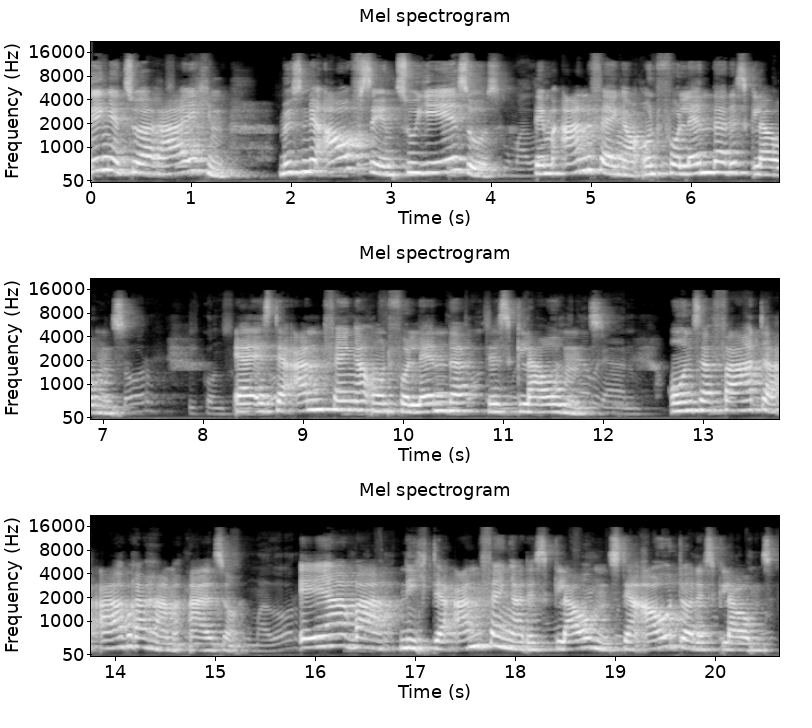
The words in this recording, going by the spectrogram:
Dinge zu erreichen, müssen wir aufsehen zu Jesus, dem Anfänger und Vollender des Glaubens. Er ist der Anfänger und Vollender des Glaubens. Unser Vater Abraham also. Er war nicht der Anfänger des Glaubens, der Autor des Glaubens.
